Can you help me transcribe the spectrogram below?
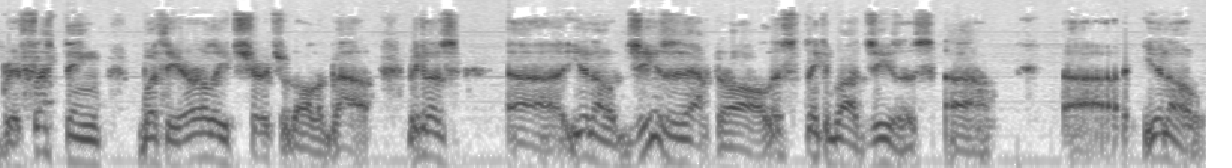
reflecting what the early church was all about. Because uh, you know, Jesus, after all, let's think about Jesus. Uh, uh, you know,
